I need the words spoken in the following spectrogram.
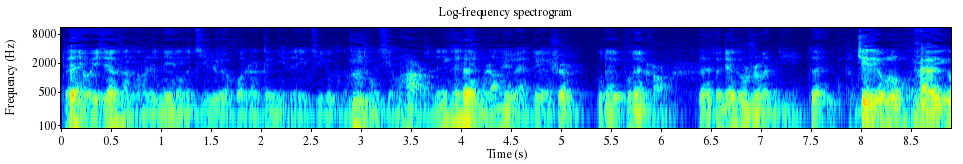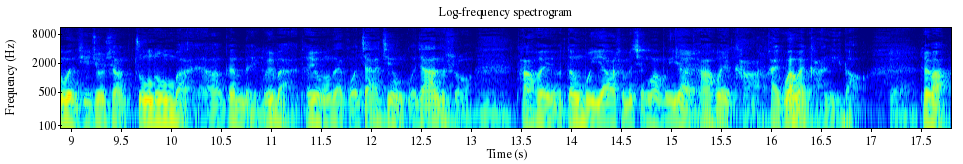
对，有一些可能人家用的机滤或者跟你的这个机滤可能不同型号的，那你可以拧不上去呗，对，是不对不对口儿，对所以这都是问题。对，这里有中还有一个问题，就是像中东版啊跟美规版，它有可能在国家进入国家的时候，它会有灯不一样，什么情况不一样，它会卡海关会卡你一道，对，对吧？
